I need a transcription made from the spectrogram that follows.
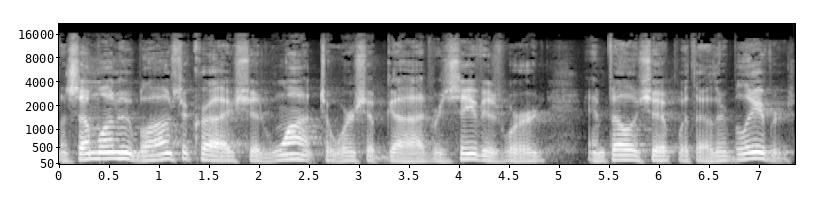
but someone who belongs to Christ should want to worship God, receive His Word, and fellowship with other believers.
